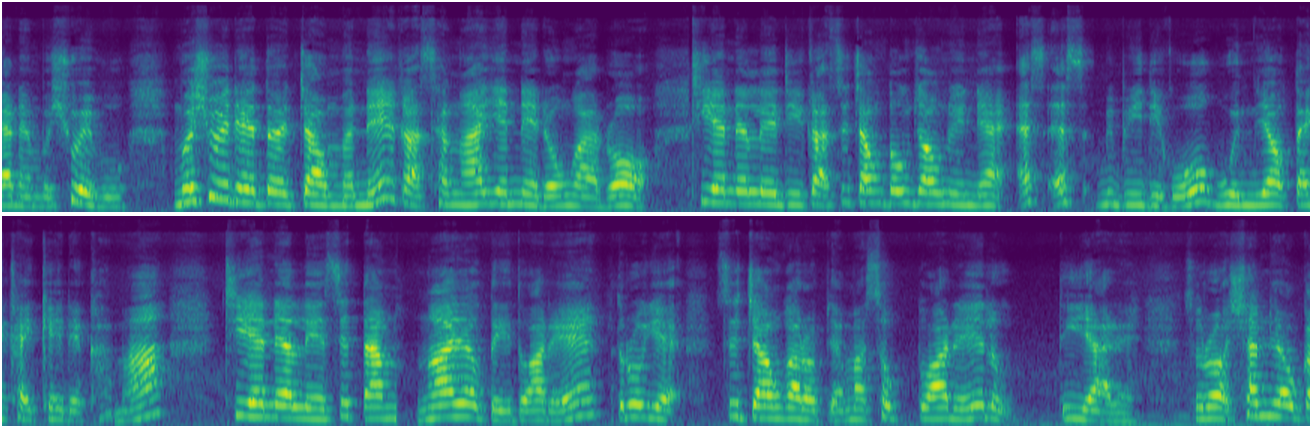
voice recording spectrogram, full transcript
ကလည်းမရွှေ့ဘူးမရွှေ့တဲ့အတွက်ကြောင့်မနေ့က15ရက်နေ့တုန်းကတော့ TNLD ကစစ်ကြောင်း၃ကြောင်းတွေနဲ့ SSPPD ကိုဝင်ရောက်တိုက်ခိုက်ခဲ့တဲ့အခါမှာ TNL စစ်တမ်း9ယောက်တည်သွားတယ်သူတို့ရဲ့စစ်ကြောင်းကတော့ပြန်မဆုတ်သွားတယ်လို့ သိရတယ်ဆိုတော့ရှမ်းမြောက်က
